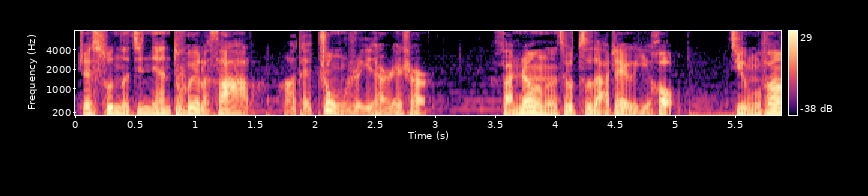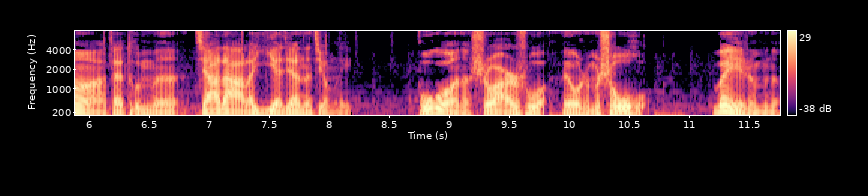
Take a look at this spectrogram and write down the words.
这孙子今年推了仨了啊，得重视一下这事儿。反正呢，就自打这个以后，警方啊在屯门加大了夜间的警力。不过呢，实话实说，没有什么收获。为什么呢？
